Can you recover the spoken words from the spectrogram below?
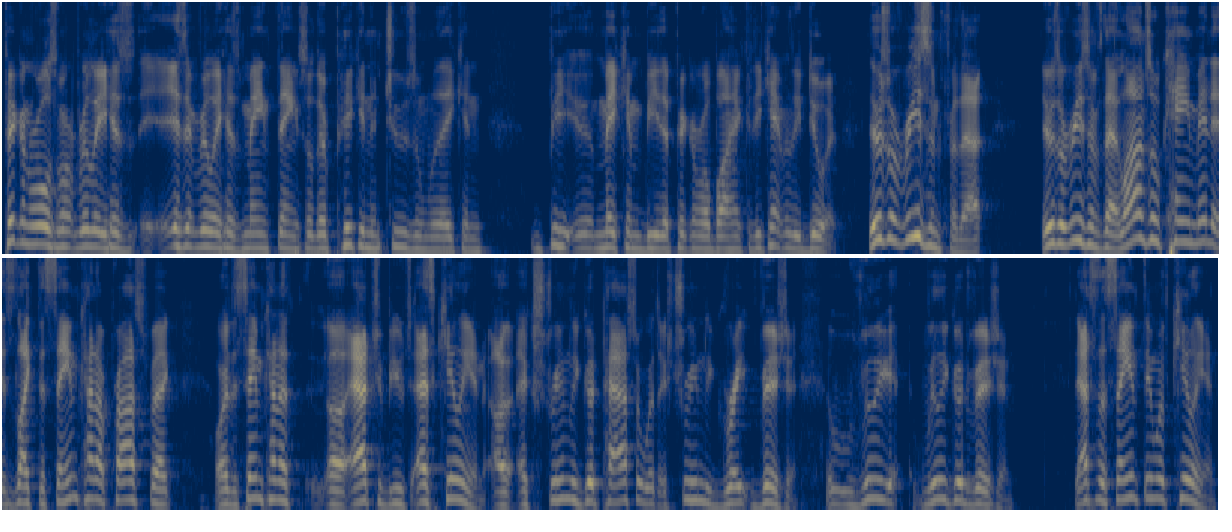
pick and rolls weren't really his, isn't really his main thing. So they're picking and choosing where they can be make him be the pick and roll behind because he can't really do it. There's a reason for that. There's a reason for that. Lonzo came in as like the same kind of prospect or the same kind of uh, attributes as Killian, an extremely good passer with extremely great vision, really, really good vision. That's the same thing with Killian.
